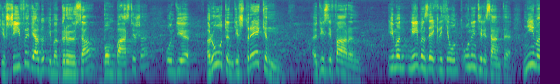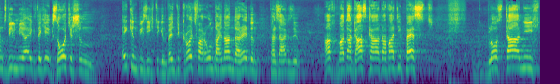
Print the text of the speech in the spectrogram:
die Schiffe werden immer größer, bombastischer und die Routen, die Strecken, die sie fahren, immer nebensächliche und uninteressante. Niemand will mehr irgendwelche exotischen Ecken besichtigen. Wenn die Kreuzfahrer untereinander reden, dann sagen sie, ach, Madagaskar, da war die Pest. Bloß da nicht.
